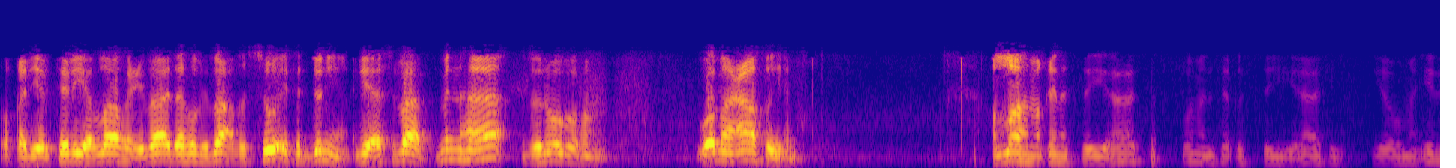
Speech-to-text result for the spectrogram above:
وقد يبتلي الله عباده ببعض السوء في الدنيا لأسباب منها ذنوبهم ومعاصيهم. اللهم قنا السيئات ومن خالق السيئات يومئذ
